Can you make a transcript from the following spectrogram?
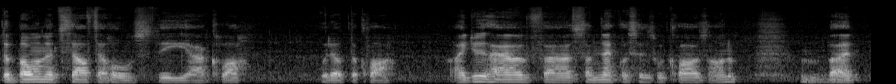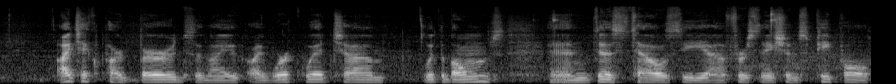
the bone itself that holds the uh, claw, without the claw. I do have uh, some necklaces with claws on them, but I take apart birds and I, I work with um, with the bones and this tells the uh, First Nations people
